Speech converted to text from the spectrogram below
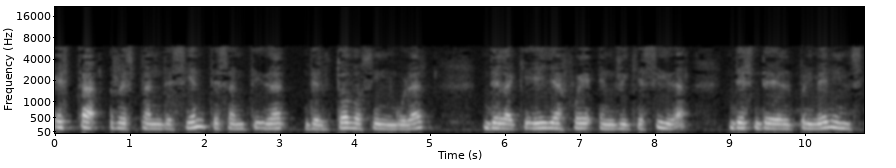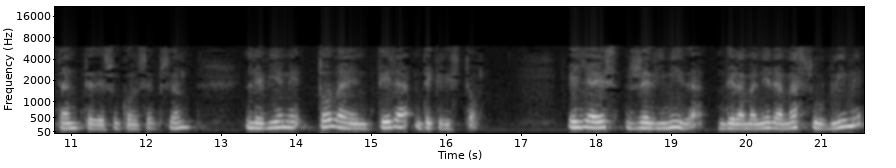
Esta resplandeciente santidad del todo singular de la que ella fue enriquecida desde el primer instante de su concepción, le viene toda entera de Cristo. Ella es redimida de la manera más sublime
